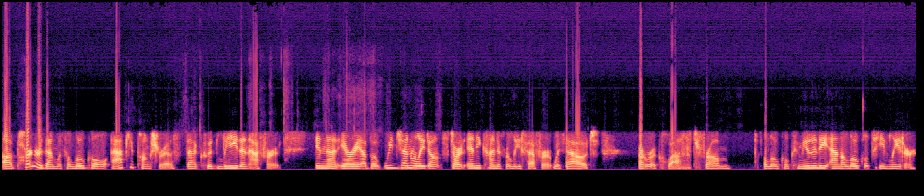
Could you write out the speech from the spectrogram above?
uh, partner them with a local acupuncturist that could lead an effort in that area. But we generally don't start any kind of relief effort without a request from a local community and a local team leader.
